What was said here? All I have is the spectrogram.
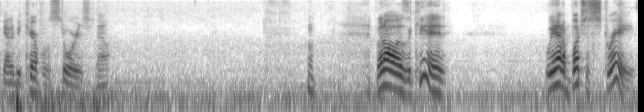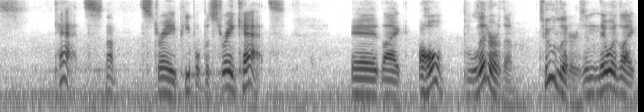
you gotta be careful with stories, you know? when I was a kid, we had a bunch of strays. Cats. Not stray people, but stray cats. It like a whole litter of them, two litters, and they would like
